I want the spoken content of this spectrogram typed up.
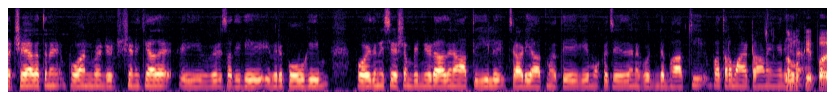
ദക്ഷയാഗത്തിന് പോകാൻ വേണ്ടിയിട്ട് ക്ഷണിക്കാതെ ഇവർ സതീദേവി ഇവർ പോവുകയും പോയതിന് ശേഷം പിന്നീട് അതിന് ആ തീയിൽ ചാടി ആത്മഹത്യ ചെയ്യുകയും ഒക്കെ ചെയ്തതിനെ ഇതിന്റെ ബാക്കി പത്രമായിട്ടാണ് ഇങ്ങനെ നമുക്കിപ്പോൾ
